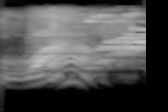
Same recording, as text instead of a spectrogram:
Wow.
